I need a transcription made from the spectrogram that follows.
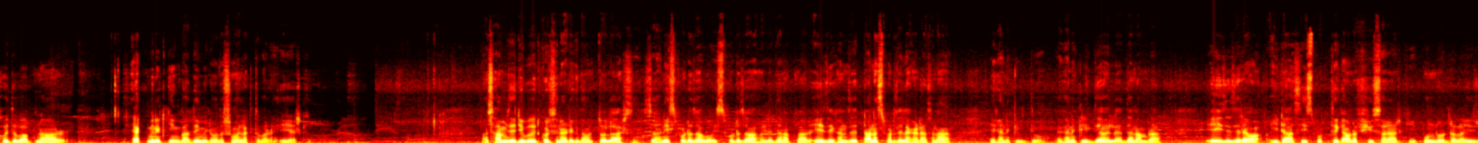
হয়তো বা আপনার এক মিনিট কিংবা দুই মিনিট মতো সময় লাগতে পারে, এই আর কি। আচ্ছা আমি যে ডিপোজিট করছি না, এটা কিন্তু আমার চলে আসছে। যখন স্পটে যাব স্পটে যাওয়া হলে দেন আপনার এই যেখানে যে ট্রান্সফার যে লেখাটা আছে না, এখানে ক্লিক দেবো। এখানে ক্লিক দেওয়া হলে দেন আমরা এই যে যেটা এটা আছে স্পট থেকে আমরা ফিউচার আর কি পনেরো ডলার ইউজ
